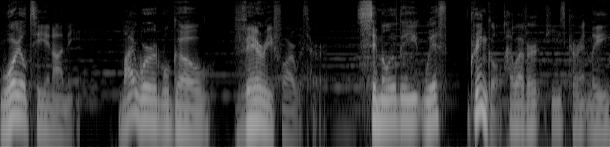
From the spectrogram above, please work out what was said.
royalty in Ani. My word will go very far with her. Similarly with Gringle, however, he's currently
